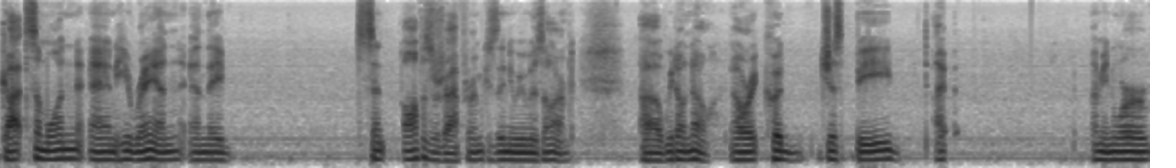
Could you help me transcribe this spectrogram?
got someone and he ran, and they sent officers after him because they knew he was armed. Uh, we don't know, or it could just be. I, I mean, we're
